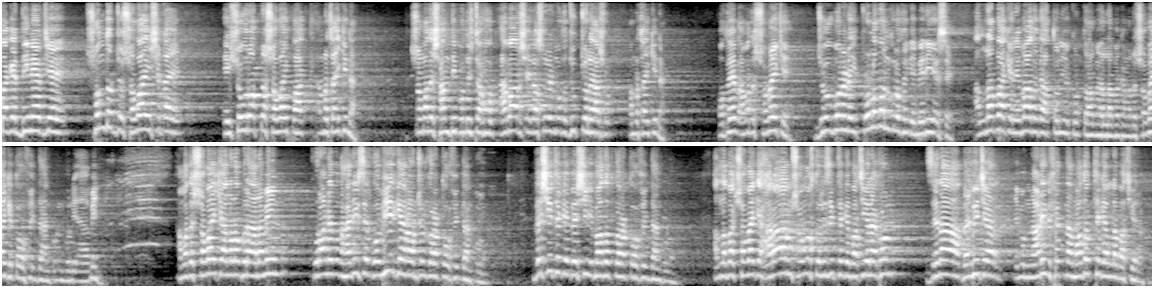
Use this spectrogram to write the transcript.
পাকের দিনের যে সৌন্দর্য, সবাই সেটাই এই সৌরভটা সবাই পাক, আমরা চাই কিনা? সমাজে শান্তি প্রতিষ্ঠা হোক, আবার সেই রাসুলের মতো যুগ চলে আসুক, আমরা চাই কিনা? অতএব আমাদের সবাইকে যৌবনের এই প্রলোভনগুলো থেকে বেরিয়ে এসে আল্লাহ পাকের এবাদতে আত্মনিয়োগ করতে হবে। আল্লাহ পাক আমাদের সবাইকে তৌফিক দান করুন, বলি আমিন। আমাদের সবাইকে আল্লাহ রবুল আলমিন কোরআন এবং হাদিসের গভীর জ্ঞান অর্জন করার তৌফিক দান করুন। বেশি থেকে বেশি ইবাদত করার তৌফিক দান করুন। আল্লাহ পাক সবাইকে হারাম সমস্ত রিজিক থেকে বাঁচিয়ে রাখুন, জেনা ব্যবিচার এবং নারীর ফেতনা, মাদক থেকে আল্লাহ বাঁচিয়ে রাখুন।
